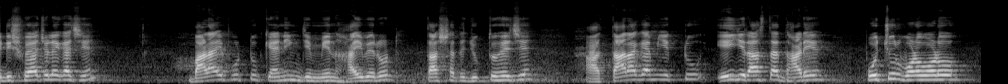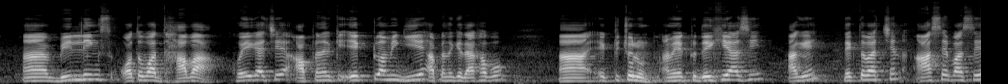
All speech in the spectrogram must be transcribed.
এটি সোয়া চলে গেছে, বারাইপুর টু ক্যানিং যে মেন হাইওয়ে রোড তার সাথে যুক্ত হয়েছে। আর তার আগে আমি একটু এই যে রাস্তার ধারে প্রচুর বড় বড় বিল্ডিংস অথবা ধাবা হয়ে গেছে, আপনাদেরকে একটু আমি গিয়ে আপনাদেরকে দেখাবো। একটু চলুন, আমি একটু দেখিয়ে আসি আগে। দেখতে পাচ্ছেন, আশেপাশে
